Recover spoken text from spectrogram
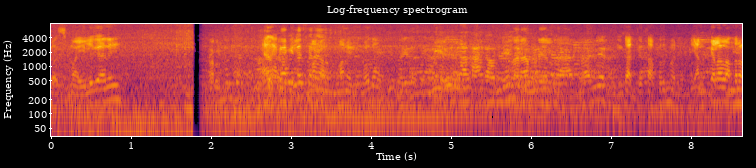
బస్ స్మైల్ కానీ ఇంకా అంతే తప్పదు మరి వెనకెళ్ళాలి అందరూ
